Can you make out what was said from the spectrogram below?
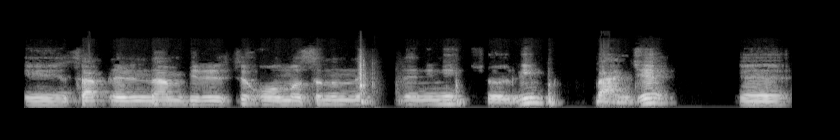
e, semtlerinden birisi olmasının nedenini söyleyeyim bence. E,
